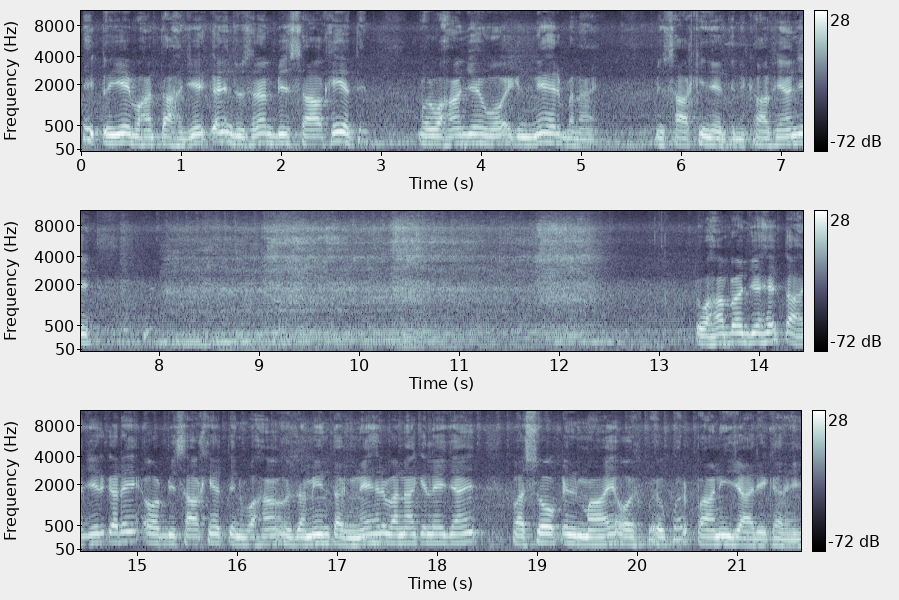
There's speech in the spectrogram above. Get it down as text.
ایک تو یہ وہاں تہجیر کریں، دوسرا بساخیت اور وہاں جو ہے وہ ایک نہر بنائیں۔ بساخی جیتے یعنی ہیں کافی ہاں جی۔ تو وہاں پر جو ہے تحجیر کریں اور بساخیت وہاں اس زمین تک نہر بنا کے لے جائیں و سوق علمائے اور اس کے اوپر پانی جاری کریں۔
